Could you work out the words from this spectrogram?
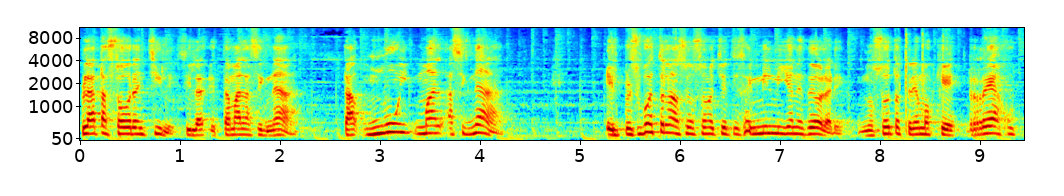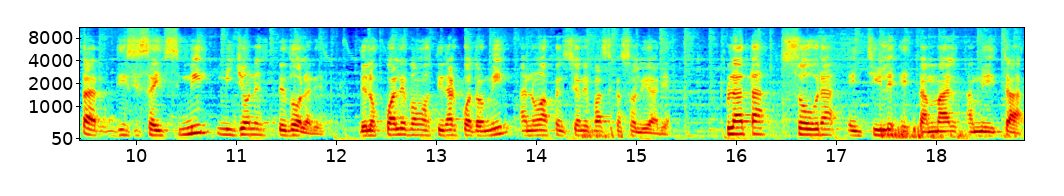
Plata sobra en Chile, si la- está mal asignada. Está muy mal asignada. El presupuesto de la Nación son 86 mil millones de dólares. Nosotros tenemos que reajustar 16 mil millones de dólares, de los cuales vamos a destinar 4 mil a nuevas pensiones básicas solidarias. Plata sobra en Chile, está mal administrada.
